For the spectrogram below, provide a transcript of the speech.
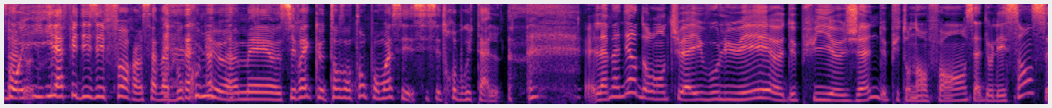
Bon, il, a fait des efforts, hein, ça va beaucoup mieux, hein, mais c'est vrai que de temps en temps, pour moi, c'est trop brutal. La manière dont tu as évolué euh, depuis euh, jeune, depuis ton enfance, adolescence,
